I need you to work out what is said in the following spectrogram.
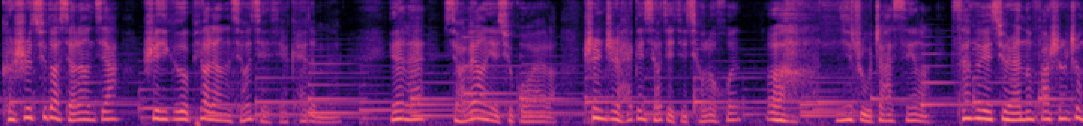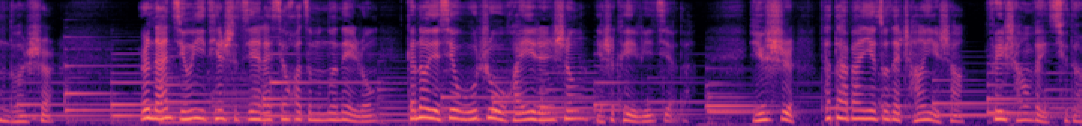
可是去到小亮家，是一个漂亮的小姐姐开的门。原来小亮也去国外了，甚至还跟小姐姐求了婚啊！女主扎心了，三个月居然能发生这么多事儿，而男仅用一天时间来消化这么多内容，感到有些无助，怀疑人生也是可以理解的。于是他大半夜坐在长椅上，非常委屈地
